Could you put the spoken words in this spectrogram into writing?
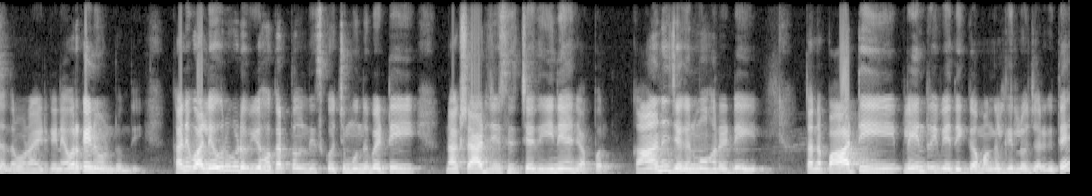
చంద్రబాబు నాయుడుకైనా ఎవరికైనా ఉంటుంది. కానీ వాళ్ళు ఎవరు కూడా వ్యూహకర్తలను తీసుకొచ్చి ముందు పెట్టి నాకు స్ట్రాటజీస్ ఇచ్చేది ఈయనే అని చెప్పరు. కానీ జగన్మోహన్ రెడ్డి తన పార్టీ ప్లేనరీ వేదికగా మంగళగిరిలో జరిగితే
